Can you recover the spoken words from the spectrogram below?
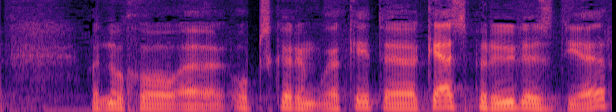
6-2 wat nogal 'n uh, opskudding ook het. Uh, Casper Ruud is deur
